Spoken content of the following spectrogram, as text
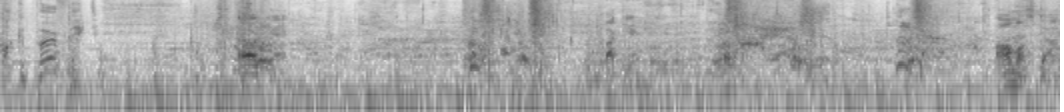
Fucking perfect. Okay. Fuck you. Almost done.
